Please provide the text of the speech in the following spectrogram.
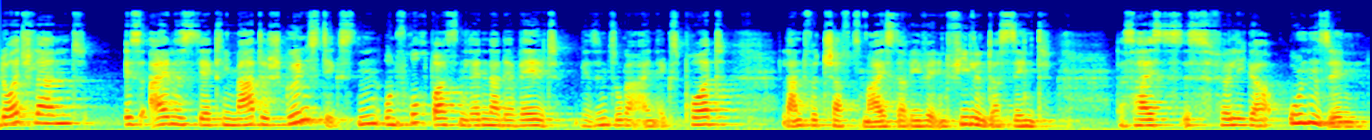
Deutschland ist eines der klimatisch günstigsten und fruchtbarsten Länder der Welt. Wir sind sogar ein Exportlandwirtschaftsmeister, wie wir in vielen das sind. Das heißt, es ist völliger Unsinn.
